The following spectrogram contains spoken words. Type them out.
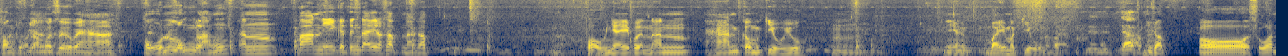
ของทุกอย่างก็ซื้อไปหา โตนหลงหลัง อันบ้านนี้ก็ตึงได้แล้วครับนะครับปอใหญ่เปิ่นอันหานก็มากิวอยู่อืมนี่ใบมากิวนะครับนี่ครับโอ้สวน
